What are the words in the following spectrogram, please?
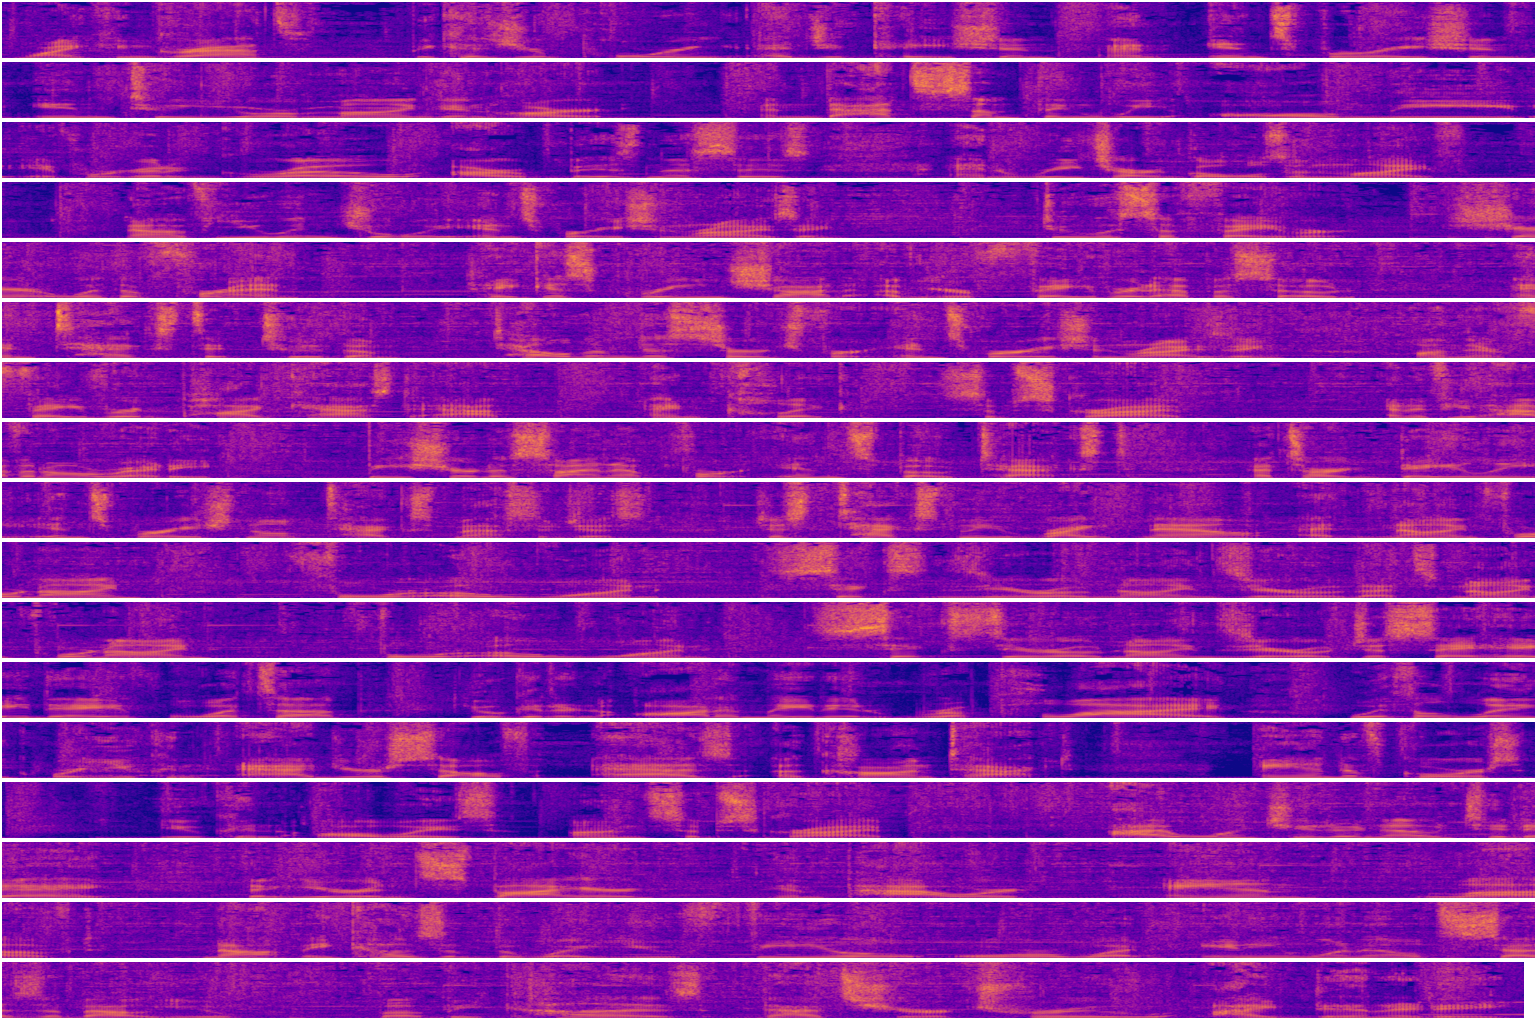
Why congrats? Because you're pouring education and inspiration into your mind and heart. And that's something we all need if we're going to grow our businesses and reach our goals in life. Now, if you enjoy Inspiration Rising, do us a favor share it with a friend. Take a screenshot of your favorite episode and text it to them. Tell them to search for Inspiration Rising on their favorite podcast app and click subscribe. And if you haven't already, be sure to sign up for Inspo Text. That's our daily inspirational text messages. Just text me right now at 949 401 6090. That's 949 401 6090. Just say, Hey Dave, what's up? You'll get an automated reply with a link where you can add yourself as a contact. And of course, you can always unsubscribe. I want you to know today that you're inspired, empowered, and loved. Not because of the way you feel or what anyone else says about you, but because that's your true identity.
